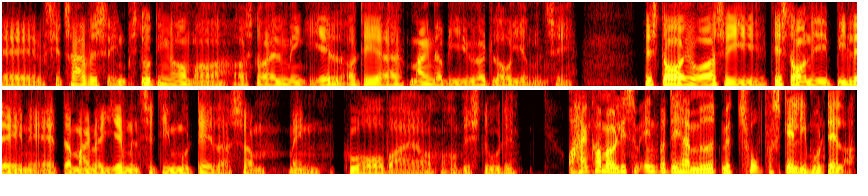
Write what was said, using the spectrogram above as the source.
øh, skal træffes en beslutning om at, at slå alle mink ihjel, og det er, mangler vi i øvrigt lovhjemmel til. Det står jo også i, det står nede i bilagene, at der mangler hjemmel til de modeller, som man kunne overveje at, beslutte. Og han kommer jo ligesom ind på det her møde med to forskellige modeller,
